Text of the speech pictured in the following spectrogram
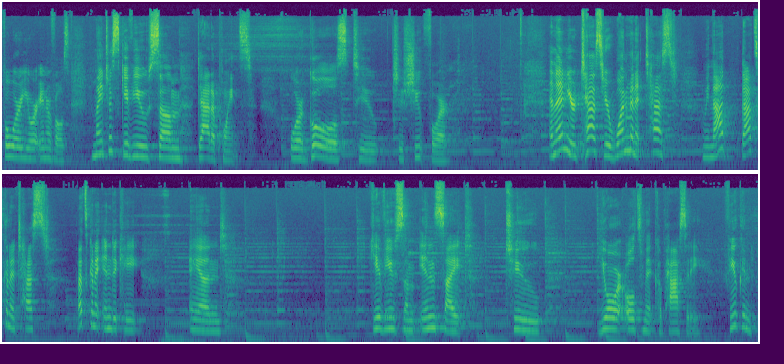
for your intervals. It might just give you some data points or goals to, to shoot for. And then your test, your one minute test, I mean, that, that's gonna test, that's gonna indicate and give you some insight to your ultimate capacity. If you can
